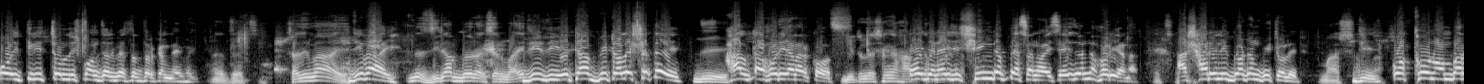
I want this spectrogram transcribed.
পঁয়ত্রিশ চল্লিশ পঞ্চাশ বেচার দরকার নাই ভাই। আচ্ছা আচ্ছা। স্বাধীন ভাই জি ভাই। জিরাফ ধরে রাখছেন ভাই। জি জি এটা বিটলের সাথে জি। হালকা হরিয়ানার কস। বিটলের সঙ্গে এই যে এই যে সিংটা পেছানো হয়েছে এই জন্য হরিয়ানার আচ্ছা। আর শারীরিক গঠন বিটলের। জি কত নম্বর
